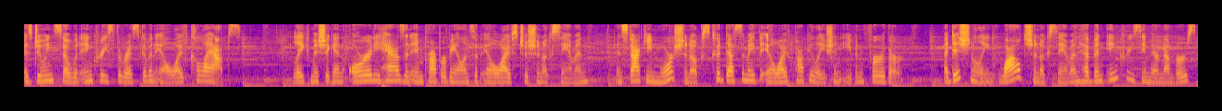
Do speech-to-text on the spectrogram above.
as doing so would increase the risk of an alewife collapse. Lake Michigan already has an improper balance of alewives to Chinook salmon, and stocking more Chinooks could decimate the alewife population even further. Additionally, wild Chinook salmon have been increasing their numbers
